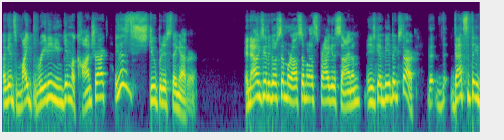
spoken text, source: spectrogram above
against Mike Breeden and give him a contract, like this is the stupidest thing ever. And now he's going to go somewhere else. Someone else is probably going to sign him, and he's going to be a big star. That's the thing.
